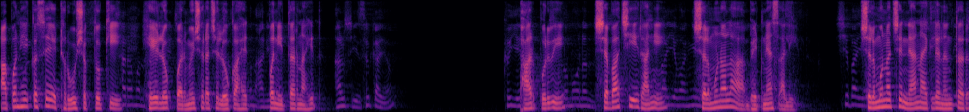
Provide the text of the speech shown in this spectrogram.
आपण हे कसे ठरवू शकतो की हे लोक परमेश्वराचे लोक आहेत पण इतर नाहीत? फार पूर्वी शबाची राणी शलमुनाला भेटण्यास आली. शलमुनाचे ज्ञान ऐकल्यानंतर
